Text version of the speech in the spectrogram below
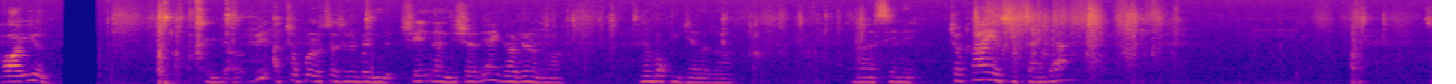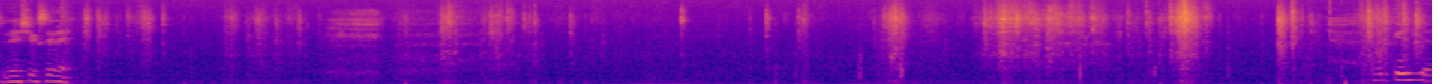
Hain. Ya bir aç o sesini benim şeyinden dışarıya göreceksin o zaman. Ne bok yiyeceksin o zaman. Ha seni. Çok hainsin sen ya. Seni eşek seni. Arkadaşlar.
